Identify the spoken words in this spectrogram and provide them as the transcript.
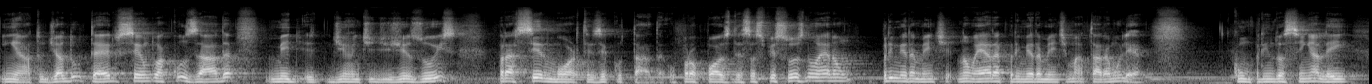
em ato de adultério, sendo acusada diante de Jesus para ser morta, executada. O propósito dessas pessoas não eram primeiramente, não era primeiramente matar a mulher, cumprindo assim a lei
